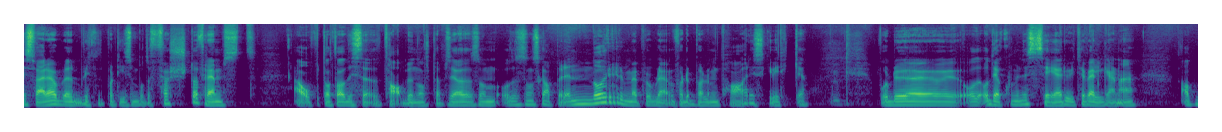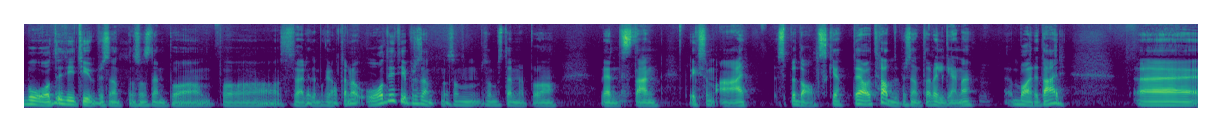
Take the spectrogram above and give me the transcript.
i Sverige har blitt et parti som både først og fremst er opptatt av disse tabuene, og det som skaper enorme problemer for det parlamentariske virket. Du, og det å kommunisere ut til velgerne at både de 20 som stemmer på, på Sverigedemokraterna, og de 10 som, som stemmer på Venstren, liksom er spedalske. Det er jo 30 av velgerne bare der. Uh,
